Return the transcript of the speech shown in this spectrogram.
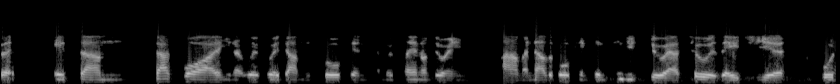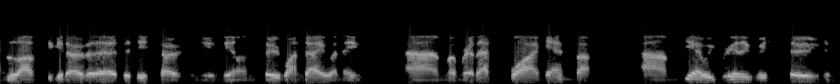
But it's um that's why you know we've, we've done this book and, and we plan on doing um, another book and continue to do our tours each year. Would love to get over the, the ditch over to New Zealand too one day when these um, when we're allowed to fly again. But um, yeah, we really wish to just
